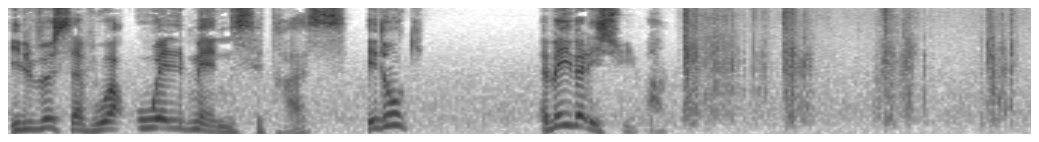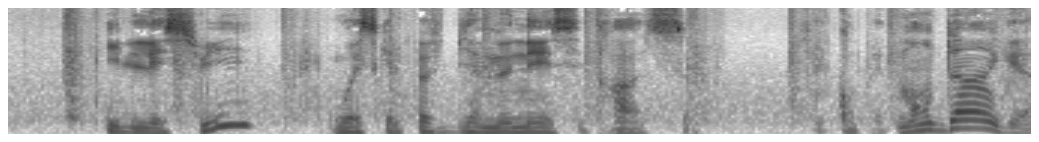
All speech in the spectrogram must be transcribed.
il veut savoir où elles mènent ces traces. Et donc, eh ben, il va les suivre. Il les suit Où est-ce qu'elles peuvent bien mener ces traces? C'est complètement dingue.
